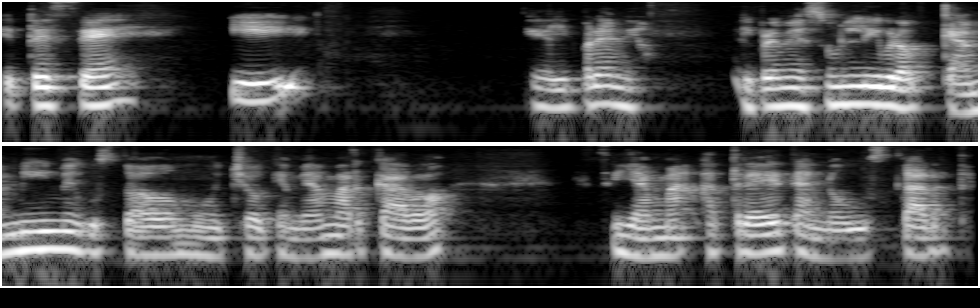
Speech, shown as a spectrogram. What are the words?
etc. Y el premio. El premio es un libro que a mí me gustó mucho, que me ha marcado. Se llama Atrévete a no gustarte.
